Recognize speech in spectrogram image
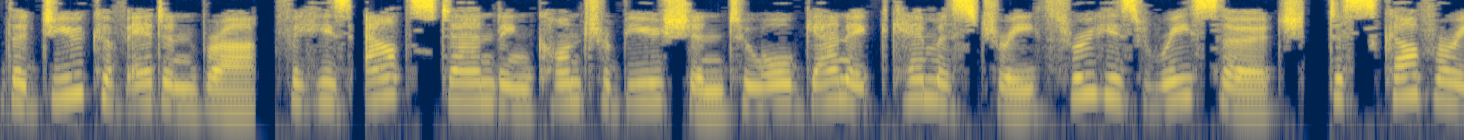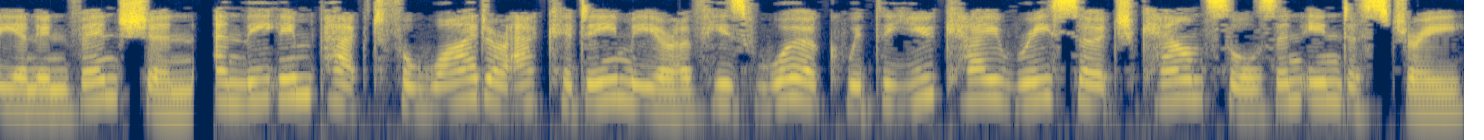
the Duke of Edinburgh, for his outstanding contribution to organic chemistry through his research, discovery and invention, and the impact for wider academia of his work with the UK research councils and industry.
